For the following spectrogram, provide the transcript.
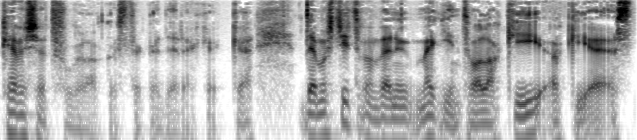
keveset foglalkoztak a gyerekekkel. De most itt van velünk megint valaki, aki ezt,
